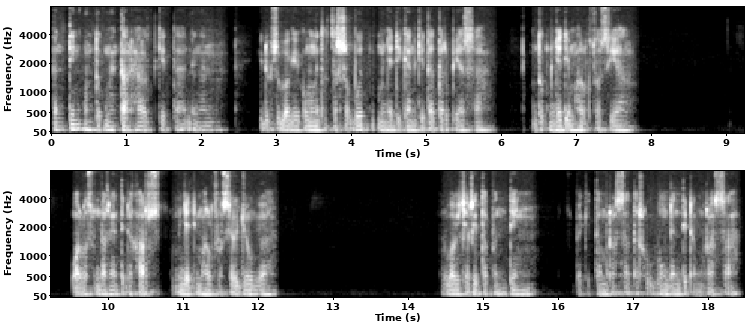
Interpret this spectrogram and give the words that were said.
penting untuk mental health kita dengan hidup sebagai komunitas tersebut menjadikan kita terbiasa untuk menjadi makhluk sosial. Walau sebenarnya tidak harus menjadi makhluk sosial juga. Berbagi cerita penting supaya kita merasa terhubung dan tidak merasa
